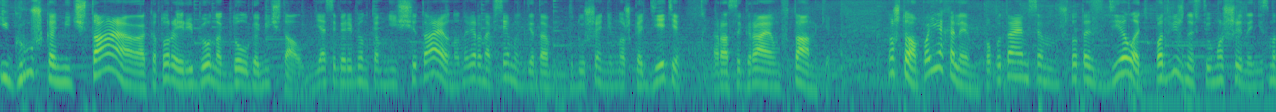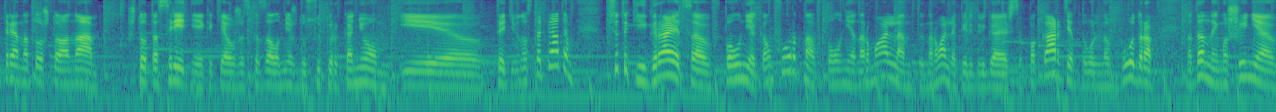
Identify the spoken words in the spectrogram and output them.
игрушка-мечта, о которой ребенок долго мечтал. Я себя ребенком не считаю, но, наверное, все мы где-то в душе немножко дети, раз играем в танки. Ну что, поехали, попытаемся что-то сделать. Подвижность у машины, несмотря на то, что она что-то среднее, как я уже сказал, между Супер Конем и э, Т-95, все-таки играется вполне комфортно, вполне нормально. Ты нормально передвигаешься по карте, довольно бодро. На данной машине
